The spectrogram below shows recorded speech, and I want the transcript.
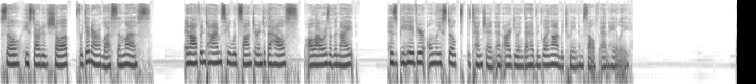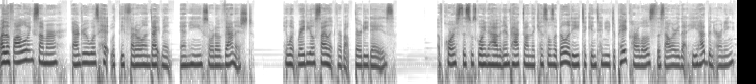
So he started to show up for dinner less and less. And oftentimes, he would saunter into the house all hours of the night. His behavior only stoked the tension and arguing that had been going on between himself and Haley. By the following summer, Andrew was hit with the federal indictment and he sort of vanished. He went radio silent for about 30 days. Of course, this was going to have an impact on the Kissel's ability to continue to pay Carlos the salary that he had been earning.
